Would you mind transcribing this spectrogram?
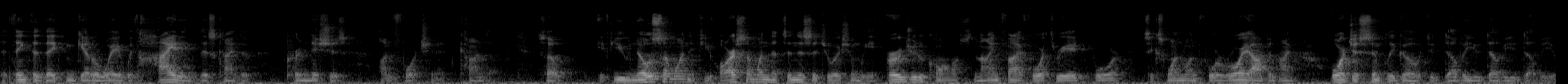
that think that they can get away with hiding this kind of pernicious, unfortunate conduct. So if you know someone, if you are someone that's in this situation, we urge you to call us, 954-384-6114, Roy Oppenheim, or just simply go to www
